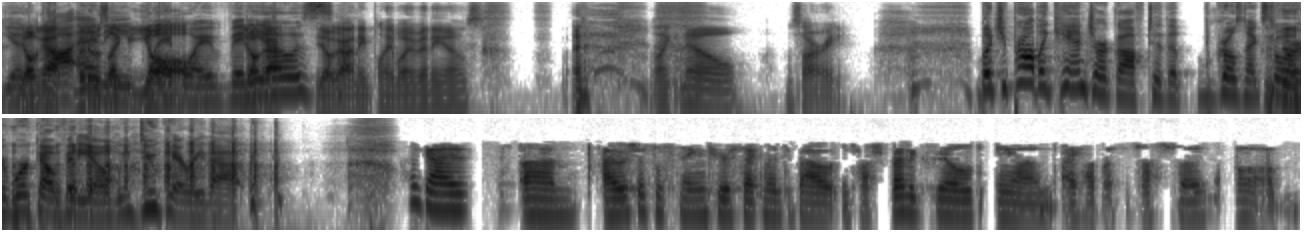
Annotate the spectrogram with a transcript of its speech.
You all got, got but it was like y'all. Playboy Y'all got, videos? y'all got any Playboy videos? Like, no, I'm sorry. But you probably can jerk off to the girls next door workout video. We do carry that. Hi guys. Um, I was just listening to your segment about Natasha Bedingfield, and I have a suggestion. Um,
